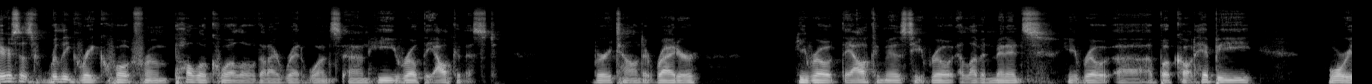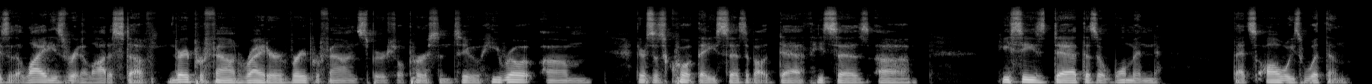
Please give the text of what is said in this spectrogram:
there's this really great quote from Paulo Coelho that I read once, and he wrote The Alchemist. Very talented writer. He wrote The Alchemist. He wrote 11 Minutes. He wrote uh, a book called Hippie, Warriors of the Light. He's written a lot of stuff. Very profound writer, very profound spiritual person too. He wrote. Um, there's this quote that he says about death. He says uh, he sees death as a woman that's always with him,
